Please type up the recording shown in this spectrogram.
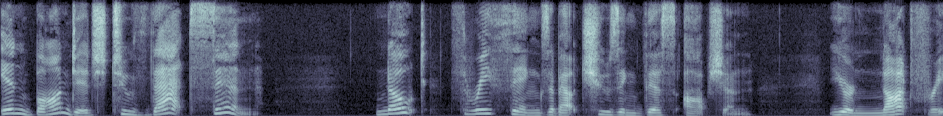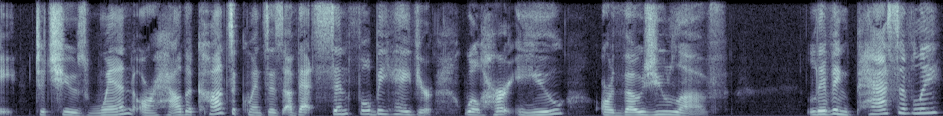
in bondage to that sin. Note three things about choosing this option. You're not free to choose when or how the consequences of that sinful behavior will hurt you or those you love living passively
